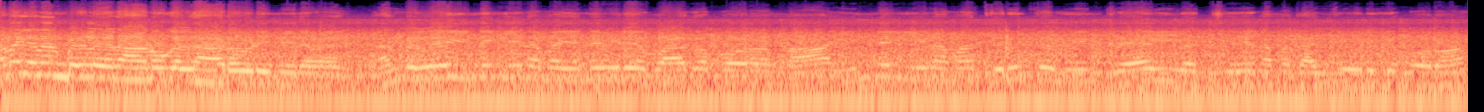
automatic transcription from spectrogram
உங்கள் நாடோடி மீனவன் நண்பர்களே இன்னைக்கு நம்ம என்ன வீடியோ பார்க்க போறோம்னா இன்னைக்கு நம்ம திருக்க மீன் கிரேவி வச்சு நம்ம கஞ்சி குடிக்க போறோம்.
